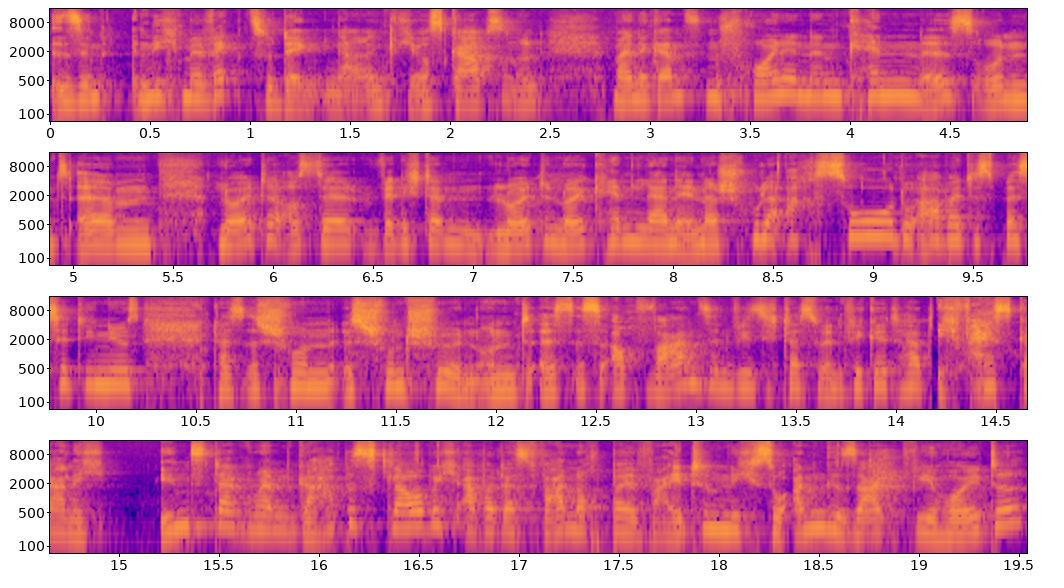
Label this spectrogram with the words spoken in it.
sind nicht mehr wegzudenken eigentlich aus Garbsen und meine ganzen Freundinnen kennen es und ähm, Leute aus der, wenn ich dann Leute neu kennenlerne in der Schule, ach so, du arbeitest bei City News, das ist schon, ist schon schön. Und es ist auch Wahnsinn, wie sich das so entwickelt hat. Ich weiß gar nicht, Instagram gab es, glaube ich, aber das war noch bei weitem nicht so angesagt wie heute.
